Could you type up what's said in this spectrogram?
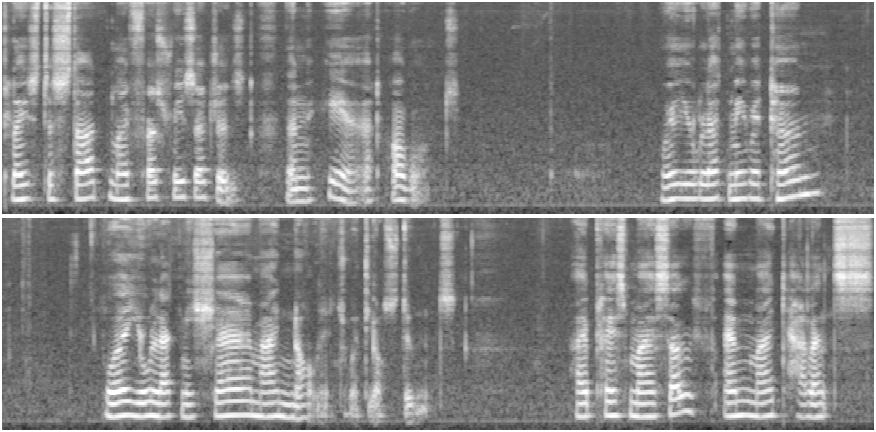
place to start my first researches than here at Hogwarts? Will you let me return? Will you let me share my knowledge with your students? I place myself and my talents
